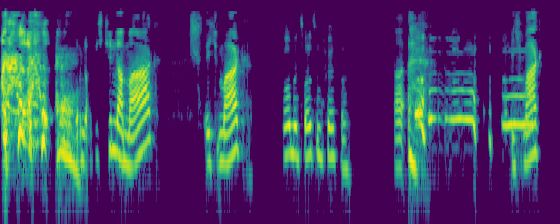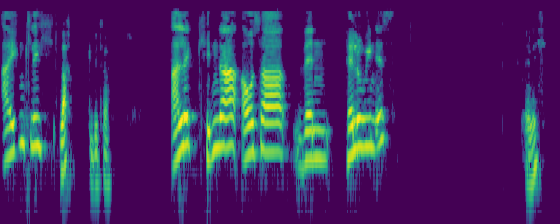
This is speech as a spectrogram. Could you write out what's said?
Und ob ich Kinder mag? Ich mag, Oh, mit Salz und Pfeffer. äh, ich mag eigentlich Lachgewitter. Alle Kinder, außer wenn Halloween ist. Ehrlich?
